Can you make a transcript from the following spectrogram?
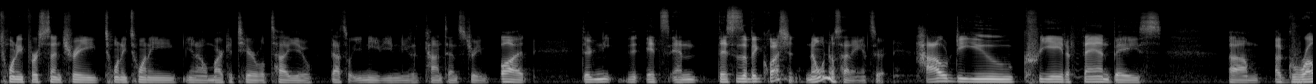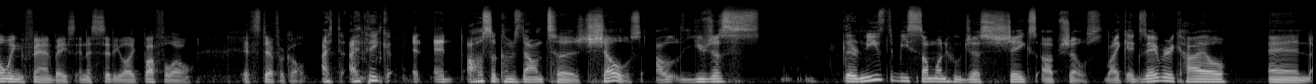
21st century 2020 you know marketeer will tell you that's what you need you need a content stream but there it's and this is a big question. No one knows how to answer it. How do you create a fan base um, a growing fan base in a city like buffalo? It's difficult. I th- I think it, it also comes down to shows. I'll, you just there needs to be someone who just shakes up shows. Like Xavier Kyle and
